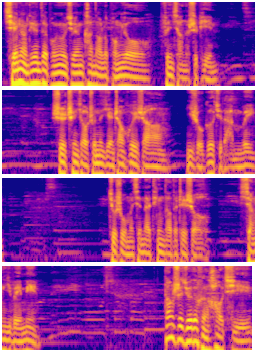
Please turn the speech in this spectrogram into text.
前两天在朋友圈看到了朋友分享的视频，是陈小春的演唱会上一首歌曲的 MV，就是我们现在听到的这首《相依为命》。当时觉得很好奇。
